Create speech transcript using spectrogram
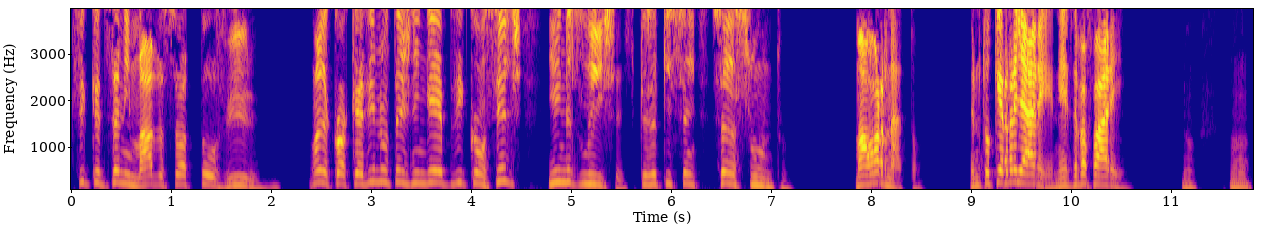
fica desanimada só de te ouvir. Olha, qualquer dia não tens ninguém a pedir conselhos e ainda te lixas. Ficas aqui sem, sem assunto. Mal, Renato. Eu não estou aqui a ralhar, nem a desabafar. Não, não,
